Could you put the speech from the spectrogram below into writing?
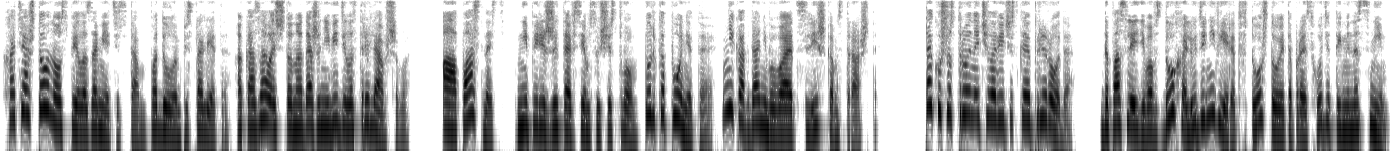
Хотя что она успела заметить там, под дулом пистолета? Оказалось, что она даже не видела стрелявшего, а опасность, не пережитая всем существом, только понятая, никогда не бывает слишком страшной. Так уж устроена человеческая природа. До последнего вздоха люди не верят в то, что это происходит именно с ним.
